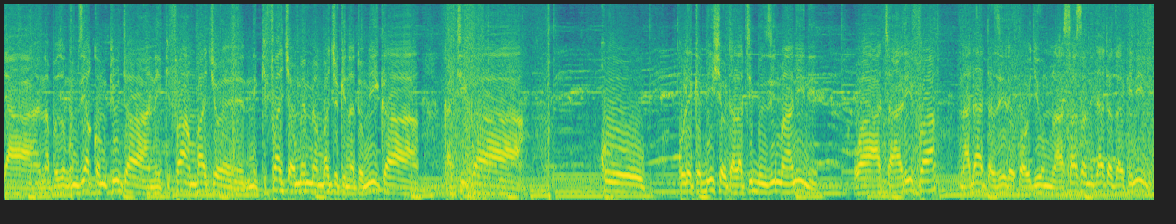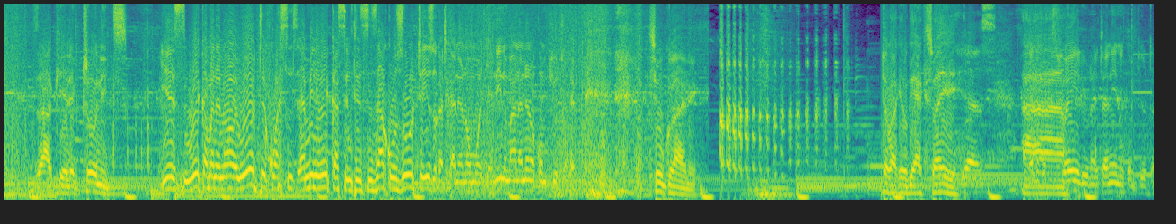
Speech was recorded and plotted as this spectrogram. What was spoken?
Ya, ninapozungumzia kompyuta ni kifaa ambacho ni kifaa cha umeme ambacho kinatumika katika ku, kurekebisha utaratibu nzima ya nini wa taarifa na data zile kwa ujumla. Sasa ni data za kinini za kielektroniki. Yes, weka maneno hayo yote kwa I mean, weka sentensi zako zote hizo katika neno moja. Nini maana neno kompyuta? Shukrani. Toka lugha ya Kiswahili. Yes. Ah. Katika Kiswahili unaita nini kompyuta?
